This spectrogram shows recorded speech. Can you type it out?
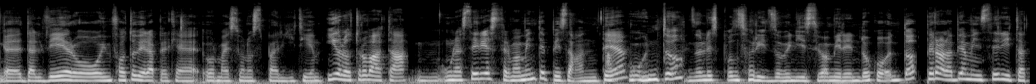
eh, dal vero o in foto vera perché ormai sono spariti. Io l'ho trovata mh, mm, una serie estremamente pesante. Appunto. Non le sponsorizzo benissimo, mi rendo conto, però l'abbiamo inserita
